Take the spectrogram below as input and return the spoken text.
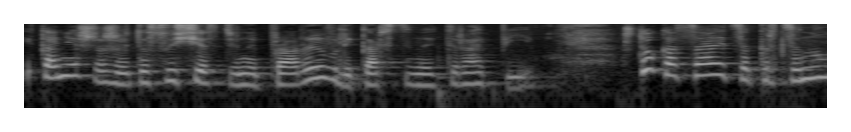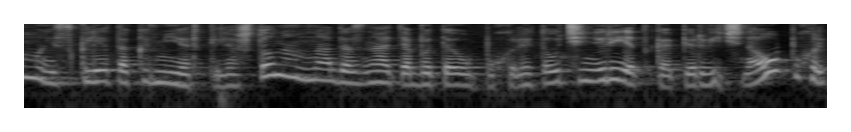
И, конечно же, это существенный прорыв лекарственной терапии. Что касается карциномы из клеток Меркеля, что нам надо знать об этой опухоли? Это очень редкая первичная опухоль,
